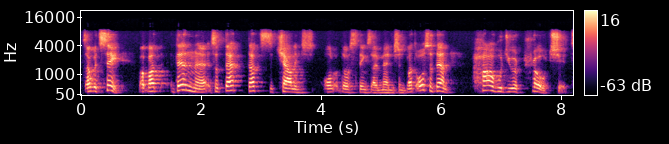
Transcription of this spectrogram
So I would say, but but then uh, so that that's the challenge. All of those things I mentioned, but also then, how would you approach it?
